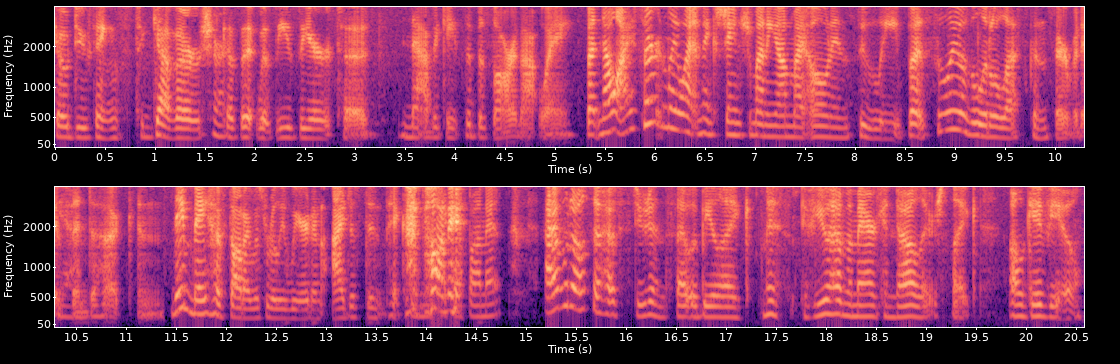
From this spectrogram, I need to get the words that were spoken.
go do things together Sure. because it was easier to navigate the bazaar that way. But no, I certainly went and exchanged money on my own in Suli, but Suli was a little less conservative Yeah. than Duhok, and they may have thought I was really weird, and I just didn't pick up on pick it. up on it. I would also have students that would be like, Miss, if you have American dollars, like, I'll give you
